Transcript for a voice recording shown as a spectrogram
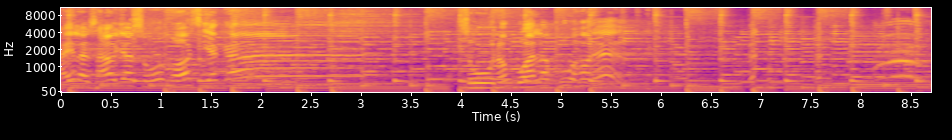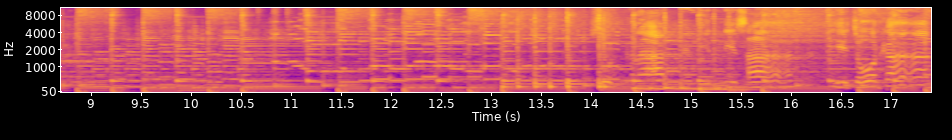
ส่ละสาวยาโสขอเสียงครับสู่น้องบัวลำพูเขาเด้อสุดกลางแผ่นดินอีสานที่โจทย์การ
